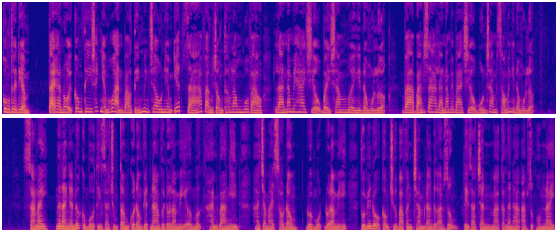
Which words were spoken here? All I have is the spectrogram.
Cùng thời điểm, tại Hà Nội, công ty trách nhiệm hữu hạn Bảo Tín Minh Châu niêm yết giá vàng rồng Thăng Long mua vào là 52 triệu 710 000 đồng một lượng và bán ra là 53 triệu 460 000 đồng một lượng. Sáng nay, Ngân hàng Nhà nước công bố tỷ giá trung tâm của đồng Việt Nam với đô la Mỹ ở mức 23.226 đồng đổi 1 đô la Mỹ, với biên độ cộng trừ 3% đang được áp dụng. Tỷ giá trần mà các ngân hàng áp dụng hôm nay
